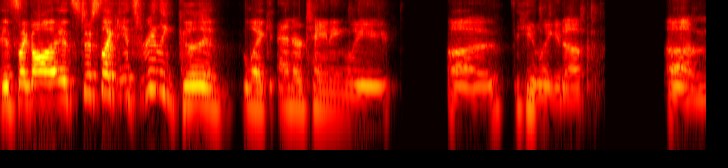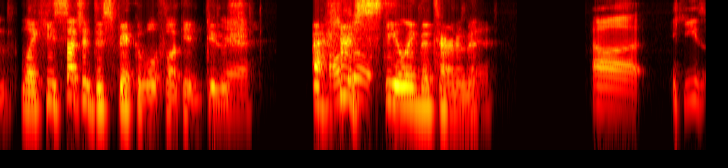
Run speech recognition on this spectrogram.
it's like all it's just like it's really good, like entertainingly uh heeling it up. Um, like he's such a despicable fucking douche yeah. After Also- stealing the tournament. Uh, he's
